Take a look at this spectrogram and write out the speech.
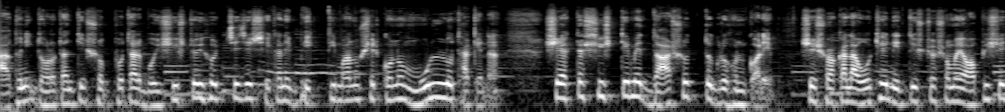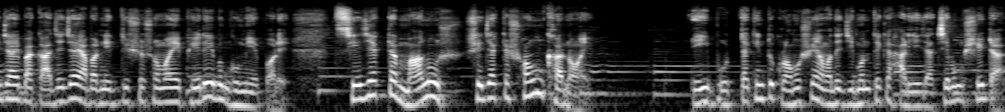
আধুনিক ধনতান্ত্রিক সভ্যতার বৈশিষ্ট্যই হচ্ছে যে সেখানে ব্যক্তি মানুষের কোনো মূল্য থাকে না। সে একটা সিস্টেমের দাসত্ব গ্রহণ করে। সে সকালে ওঠে নির্দিষ্ট সময়ে অফিসে যায় বা কাজে যায়, আবার নির্দিষ্ট সময়ে ফেরে এবং ঘুমিয়ে পড়ে। সে যে একটা মানুষ, সে যে একটা সংখ্যা নয়। এই বোধটা কিন্তু ক্রমশই আমাদের জীবন থেকে হারিয়ে যাচ্ছে এবং সেটা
